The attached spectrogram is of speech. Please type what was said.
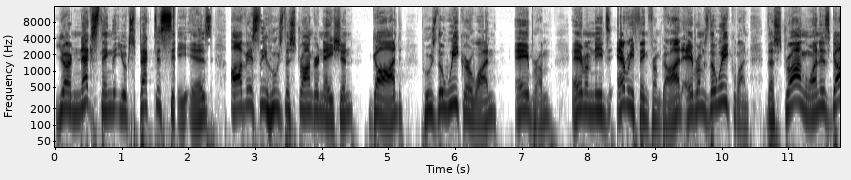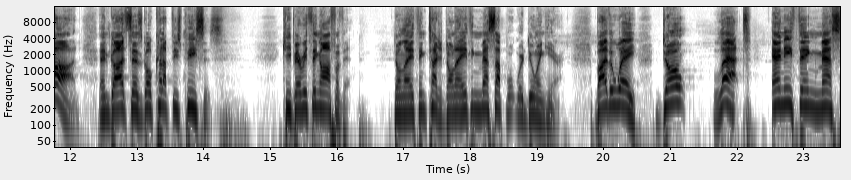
Your next thing that you expect to see is obviously who's the stronger nation? God. Who's the weaker one? Abram. Abram needs everything from God. Abram's the weak one. The strong one is God. And God says, Go cut up these pieces. Keep everything off of it. Don't let anything touch it. Don't let anything mess up what we're doing here. By the way, don't let anything mess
